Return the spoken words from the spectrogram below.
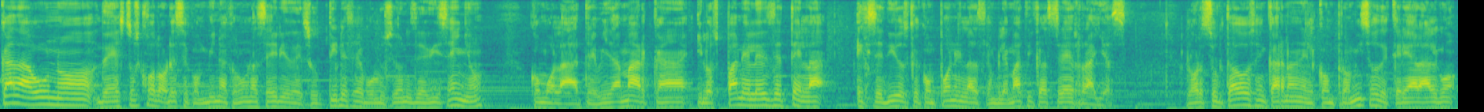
Cada uno de estos colores se combina con una serie de sutiles evoluciones de diseño, como la atrevida marca y los paneles de tela excedidos que componen las emblemáticas tres rayas. Los resultados encarnan el compromiso de crear algo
